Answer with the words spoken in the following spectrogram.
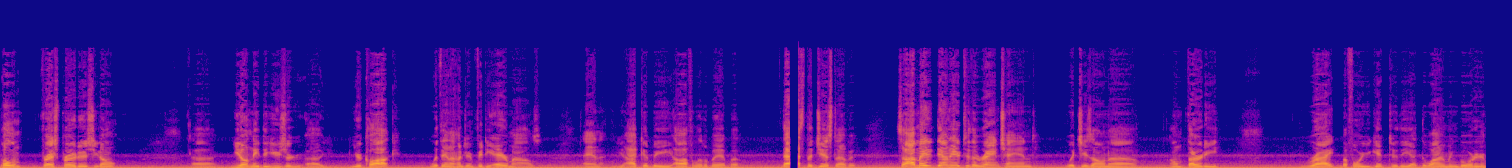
pulling fresh produce, you don't uh, you don't need to use your your clock within 150 air miles and I could be off a little bit, but that's the gist of it. So I made it down here to the ranch hand, which is on uh, on 30, right before you get to the uh, the Wyoming border.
